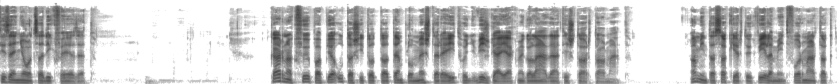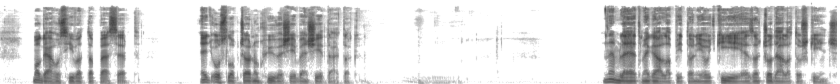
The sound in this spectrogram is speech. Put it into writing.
18. fejezet Karnak főpapja utasította a templom mestereit, hogy vizsgálják meg a ládát és tartalmát. Amint a szakértők véleményt formáltak, magához hívatta Pászert. Egy oszlopcsarnok hűvösében sétáltak. Nem lehet megállapítani, hogy kié ez a csodálatos kincs.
